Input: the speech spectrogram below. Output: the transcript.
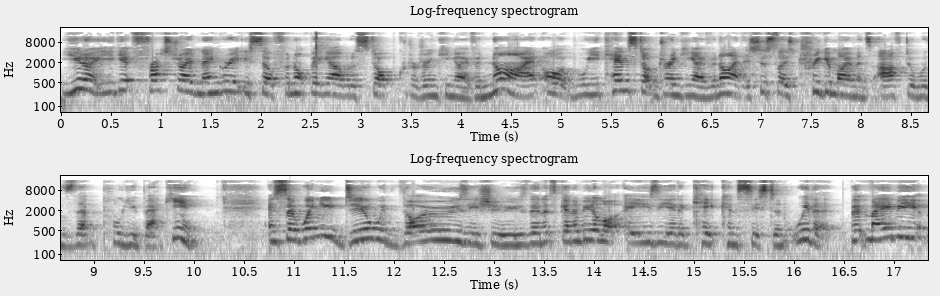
you know, you get frustrated and angry at yourself for not being able to stop drinking overnight. Or well, you can stop drinking overnight. It's just those trigger moments afterwards that pull you back in. And so when you deal with those issues, then it's going to be a lot easier to keep consistent with it. But maybe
